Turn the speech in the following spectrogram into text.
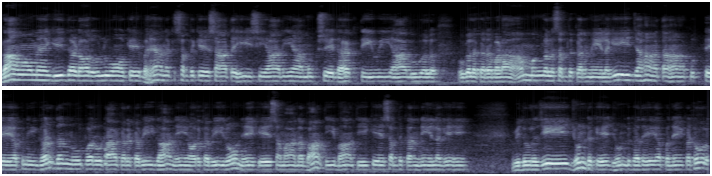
गाँवों में गीदड़ और उल्लुओं के भयानक शब्द के साथ ही सियारियाँ मुख से दहकती हुई आग उगल उगल कर बड़ा अमंगल शब्द करने लगी, जहाँ तहां कुत्ते अपनी गर्दन ऊपर उठाकर कभी गाने और कभी रोने के समान भांति भांति के शब्द करने लगे। विदुर जी, झुंड के झुंड गधे अपने कठोर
